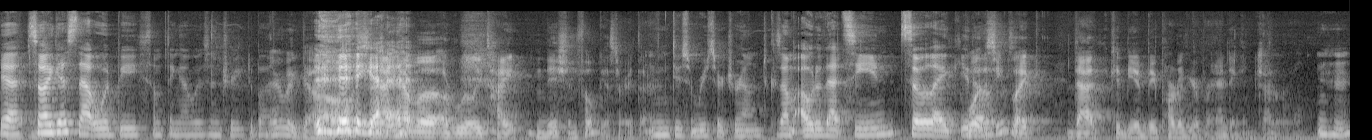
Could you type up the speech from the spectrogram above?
Yeah, I'm- so I guess that would be something I was intrigued about. there we go. So now you have a, a really tight niche and focus right there. Do some research around because I'm out of that scene. So like you well, know, it seems like that could be a big part of your branding in general. Mm-hmm.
